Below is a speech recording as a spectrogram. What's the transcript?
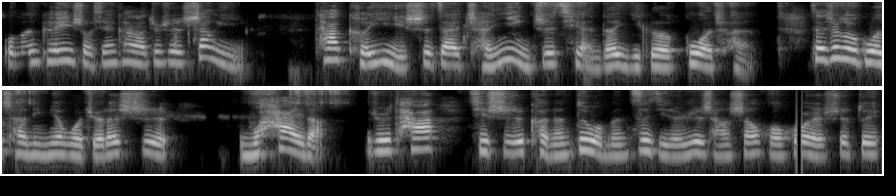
我们可以首先看到，就是上瘾。它可以是在成瘾之前的一个过程，在这个过程里面，我觉得是无害的。就是它其实可能对我们自己的日常生活，或者是对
